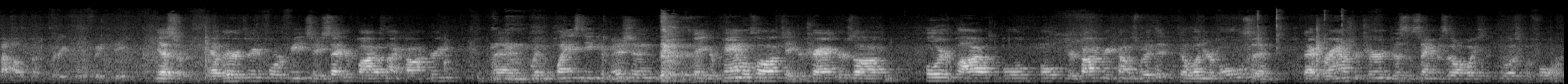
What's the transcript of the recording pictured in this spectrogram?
Piles about three, four feet deep. Yes, sir. Yeah, they're three to four feet, so you set your piles, not concrete. Then when the plant's decommissioned, take your panels off, take your trackers off, pull your piles, pull, pull, your concrete comes with it, fill in your holes, and that ground's returned just the same as it always was before.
